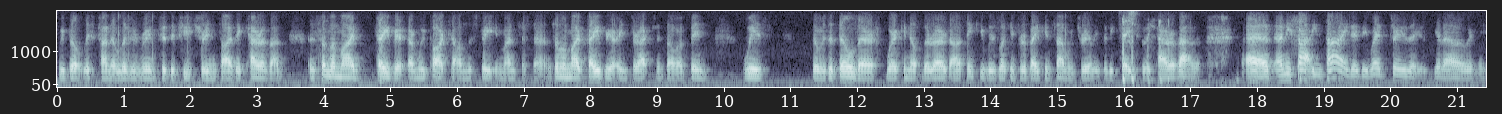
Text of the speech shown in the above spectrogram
we built this kind of living room for the future inside a caravan. And some of my favorite, and we parked it on the street in Manchester. And some of my favorite interactions though have been with. There was a builder working up the road. I think he was looking for a bacon sandwich, really, but he came to the caravan. And, and he sat inside and he went through the, you know, and he's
